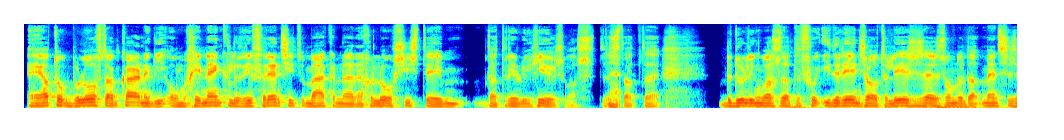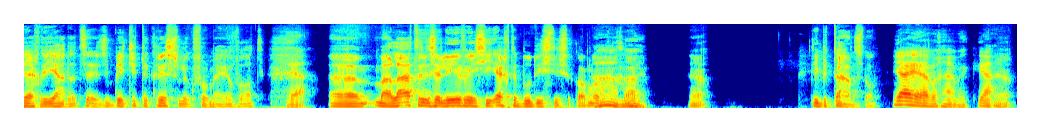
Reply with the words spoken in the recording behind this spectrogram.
hij had ook beloofd aan Carnegie om geen enkele referentie te maken naar een geloofssysteem dat religieus was. Dus dat de bedoeling was dat het voor iedereen zou te lezen zijn zonder dat mensen zeggen, ja, dat is een beetje te christelijk voor mij of wat. ja. Uh, maar later in zijn leven is hij echt de boeddhistische kant op Ah, gegaan. Ja. Tibetaans dan. Ja, ja, begrijp ik. Ja. Ja.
